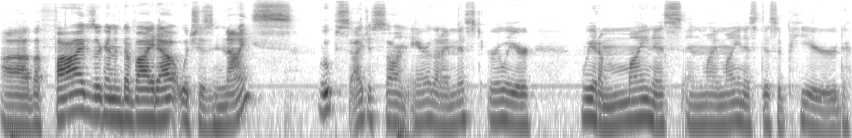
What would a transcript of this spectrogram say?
Uh, the 5s are going to divide out, which is nice. Oops, I just saw an error that I missed earlier. We had a minus, and my minus disappeared.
